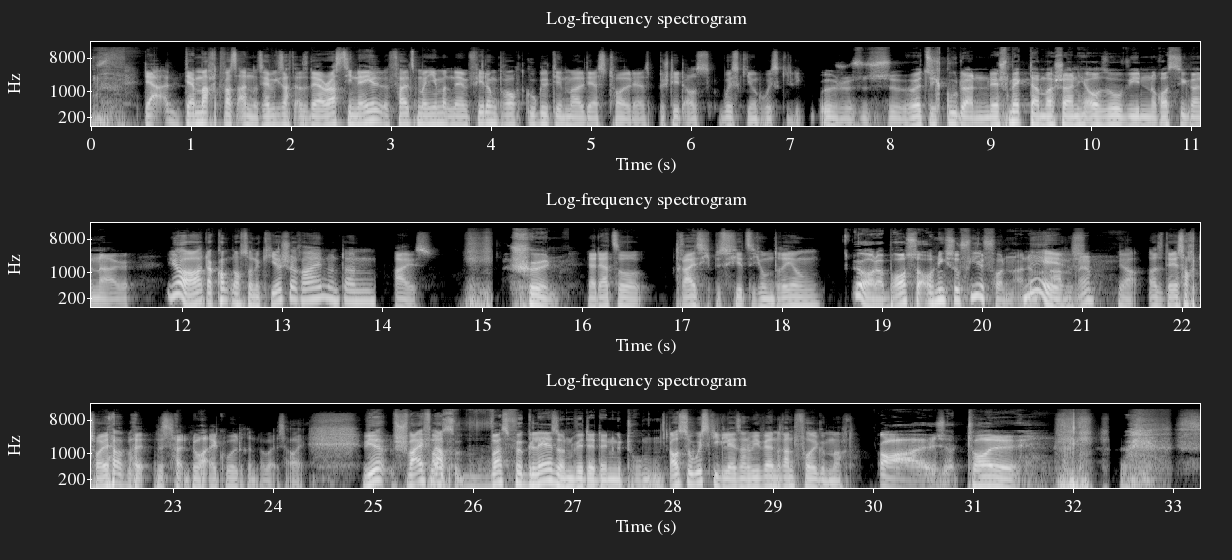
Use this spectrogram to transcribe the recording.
Der, der macht was anderes. Ja, wie gesagt, also der Rusty Nail, falls man jemanden eine Empfehlung braucht, googelt den mal, der ist toll. Der besteht aus Whisky und Whisky. Das ist, äh, hört sich gut an. Der schmeckt dann wahrscheinlich auch so wie ein rostiger Nagel. Ja, da kommt noch so eine Kirsche rein und dann Eis. Schön. Ja, der hat so 30 bis 40 Umdrehungen. Ja, da brauchst du auch nicht so viel von an einem Nee, Abend, ne? Ja, also der ist auch teuer, weil ist halt nur Alkohol drin, aber ist auch. Wir schweifen Aus ab. was für Gläsern wird er denn getrunken? Aus so Whiskygläsern, aber die werden randvoll gemacht. Oh, ist ja toll.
